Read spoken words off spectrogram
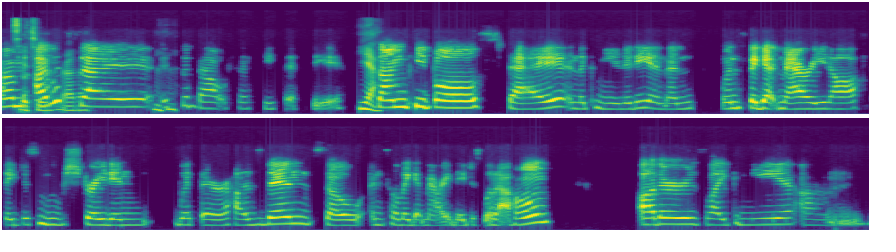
Um, City, I would rather. say it's about 50 50. Yeah. Some people stay in the community and then once they get married off, they just move straight in with their husband. So until they get married, they just live at home. Others, like me, um,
